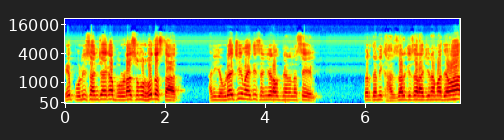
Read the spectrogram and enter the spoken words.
हे पोलिसांच्या एका बोर्डासमोर होत असतात. आणि एवढ्याची माहिती संजय राऊत यांना नसेल तर त्यांनी खासदारकीचा राजीनामा द्यावा.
